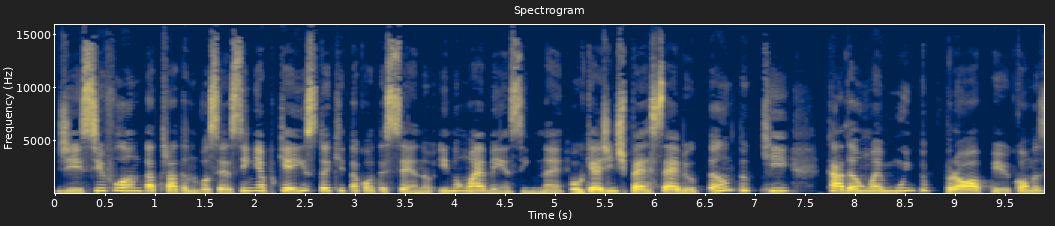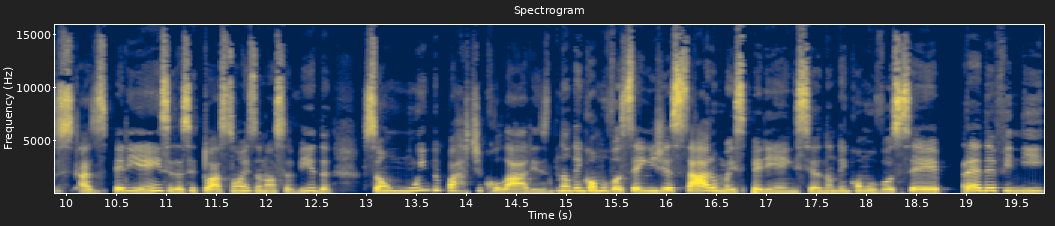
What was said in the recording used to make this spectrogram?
de se fulano tá tratando você assim é porque isso daqui tá acontecendo. E não é bem assim, né? Porque a gente percebe o tanto que cada um é muito próprio e como as, as experiências, as situações da nossa vida são muito particulares. Não tem como você engessar uma experiência, não tem como você pré-definir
